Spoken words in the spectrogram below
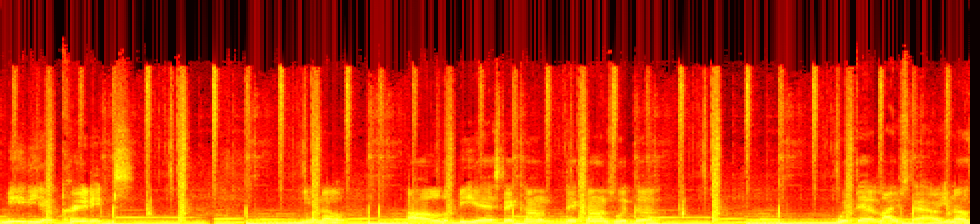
media critics. You know, all the BS that come that comes with the with that lifestyle. You know.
